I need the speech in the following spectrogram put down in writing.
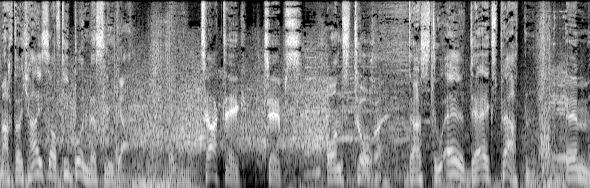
macht euch heiß auf die Bundesliga. Taktik, Tipps und Tore. Das Duell der Experten im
